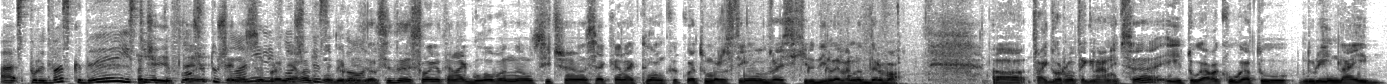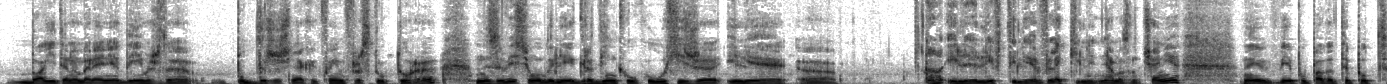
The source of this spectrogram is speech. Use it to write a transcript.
а, според вас, къде е истината? Значи, в лошото желание или в лошите закони? да слагат една глоба на отсичане на всяка една клонка, което може да стигне до 20 000 лева на дърво. А, това е горната граница. И тогава, когато дори най-благите намерения да имаш да поддържаш някаква инфраструктура, независимо дали е градинка около хижа или е а, или е лифт, или е влек, или няма значение, нали, вие попадате под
